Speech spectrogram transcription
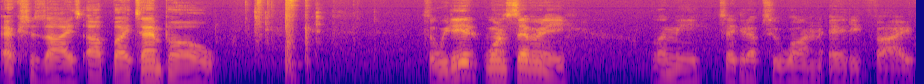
exercise up by tempo. So we did 170. Let me take it up to 185.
